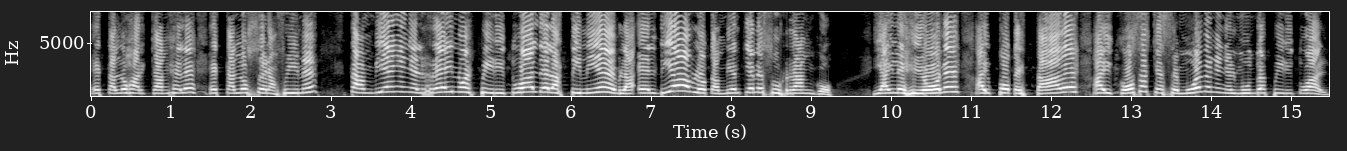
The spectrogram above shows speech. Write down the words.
están los arcángeles, están los serafines. También en el reino espiritual de las tinieblas, el diablo también tiene su rango. Y hay legiones, hay potestades, hay cosas que se mueven en el mundo espiritual.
